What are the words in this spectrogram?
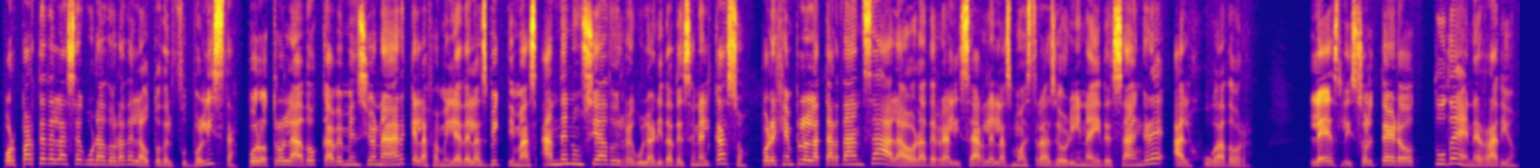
por parte de la aseguradora del auto del futbolista. Por otro lado, cabe mencionar que la familia de las víctimas han denunciado irregularidades en el caso. Por ejemplo, la tardanza a la hora de realizarle las muestras de orina y de sangre al jugador. Leslie Soltero, tu DN Radio.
